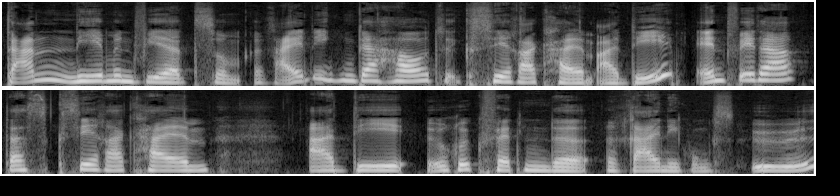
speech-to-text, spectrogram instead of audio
dann nehmen wir zum Reinigen der Haut Xeracalm AD. Entweder das Xeracalm Xeracalm AD rückfettende Reinigungsöl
